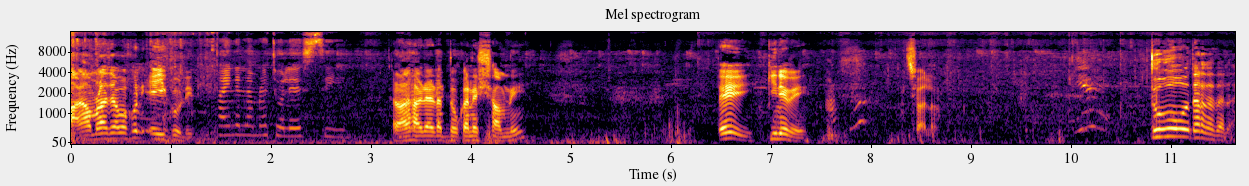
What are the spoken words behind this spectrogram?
আর আমরা যাব এখন এই গলিতে ফাইনাল আমরা চলে এসেছি। রানাঘাটে একটা দোকানের সামনে। এই কি নেবে? চলো। তো দাঁড়া দাঁড়া।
